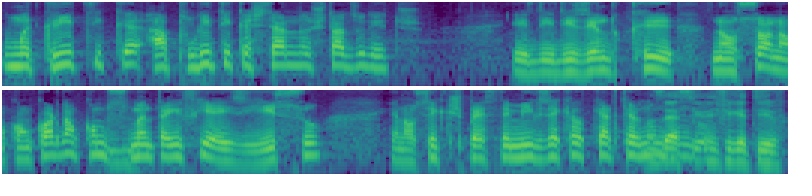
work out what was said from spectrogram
uma crítica à política externa dos Estados Unidos. E, e dizendo que não só não concordam, como uhum. se mantêm fiéis. E isso, eu não sei que espécie de amigos é que ele quer ter no Mas mundo. Mas é significativo.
